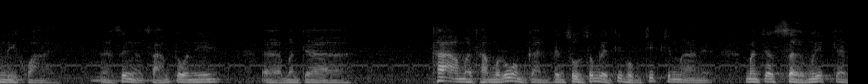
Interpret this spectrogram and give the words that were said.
ำดีควายนะซึ่งสามตัวนี้เอ่อมันจะถ้าเอามาทำร่วมกันเป็นสูตรสำเร็จที่ผมคิดขึ้นมาเนี่ยมันจะเสริมฤทธิ์กัน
